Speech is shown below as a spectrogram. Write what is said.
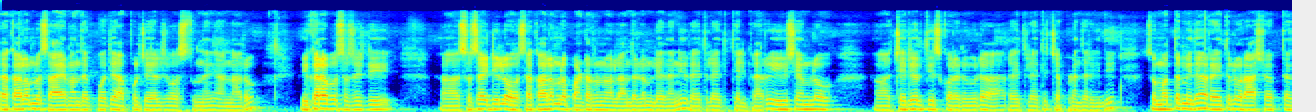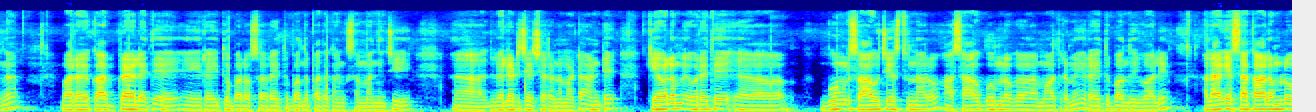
సకాలంలో సాయం అందకపోతే అప్పులు చేయాల్సి వస్తుందని అన్నారు. వికారాబాద్ సొసైటీ సొసైటీలో సకాలంలో పంట రుణాలు అందడం లేదని రైతులైతే తెలిపారు. ఈ విషయంలో చర్యలు తీసుకోవాలని కూడా రైతులైతే చెప్పడం జరిగింది. సో మొత్తం మీద రైతులు రాష్ట్ర వ్యాప్తంగా వాళ్ళ యొక్క అభిప్రాయాలు అయితే ఈ రైతు భరోసా రైతు బంధు పథకానికి సంబంధించి వెల్లడి చేశారనమాట అంటే కేవలం ఎవరైతే భూములు సాగు చేస్తున్నారో ఆ సాగు భూములకు మాత్రమే రైతు బంధు ఇవ్వాలి. అలాగే సకాలంలో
